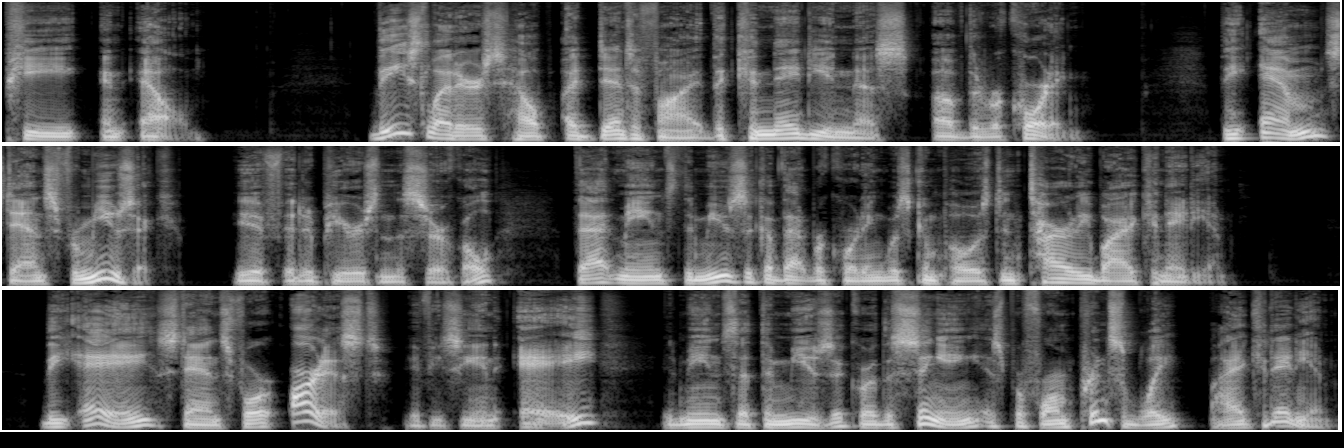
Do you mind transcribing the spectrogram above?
P, and L. These letters help identify the Canadianness of the recording. The M stands for music. If it appears in the circle, that means the music of that recording was composed entirely by a Canadian. The A stands for artist. If you see an A, it means that the music or the singing is performed principally by a Canadian.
